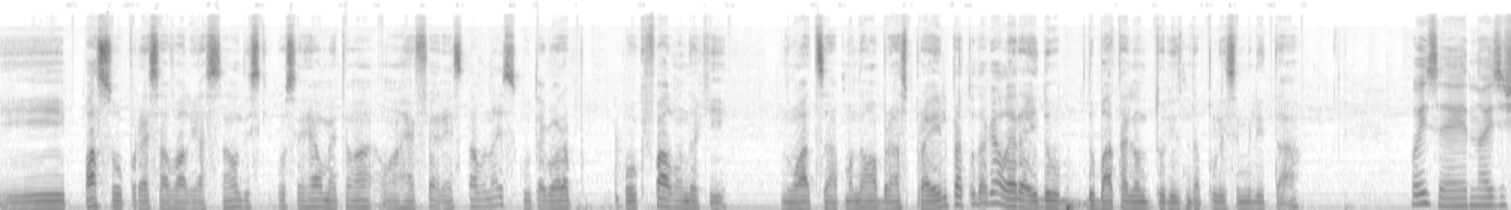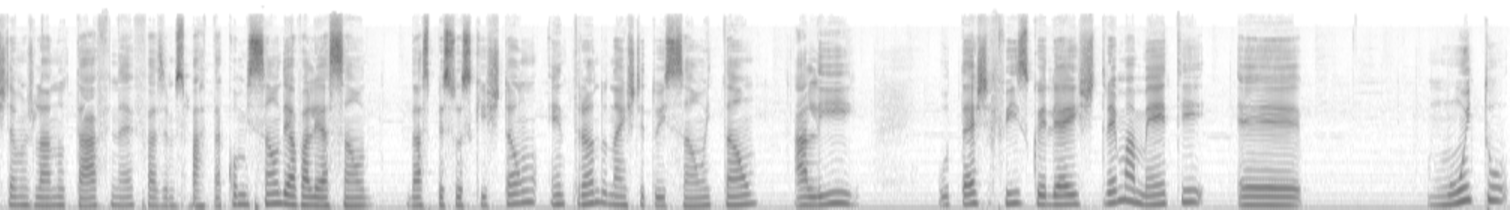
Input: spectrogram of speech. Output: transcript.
e passou por essa avaliação, disse que você realmente é uma, uma referência, estava na escuta agora pouco falando aqui no WhatsApp, mandar um abraço para ele para toda a galera aí do, do Batalhão de Turismo da Polícia Militar. Pois é, nós estamos lá no TAF, né? Fazemos parte da comissão de avaliação das pessoas que estão entrando na instituição. Então, ali o teste físico ele é extremamente é, muito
